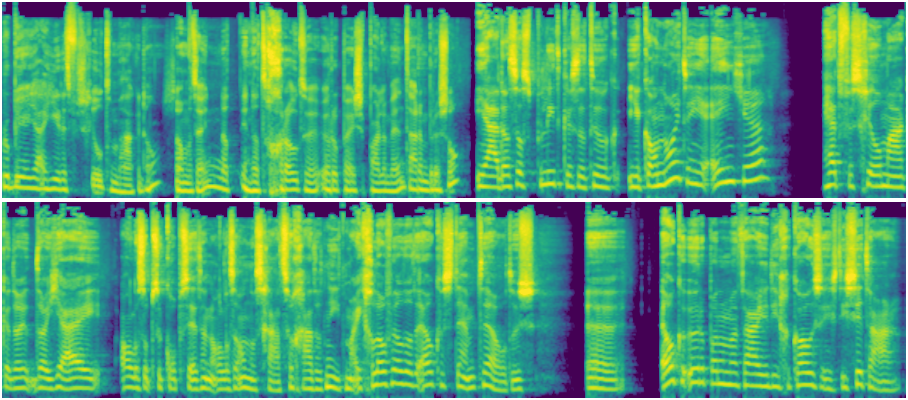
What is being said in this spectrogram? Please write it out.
probeer jij hier het verschil te maken dan, zometeen? In dat, in dat grote Europese parlement daar in Brussel? Ja, dat is als politicus natuurlijk... Je kan nooit in je eentje het verschil maken dat, dat jij alles op zijn kop zet en alles anders gaat. Zo gaat het niet. Maar ik geloof wel dat elke stem telt. Dus uh, elke Europarlementariër die gekozen is, die zit daar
